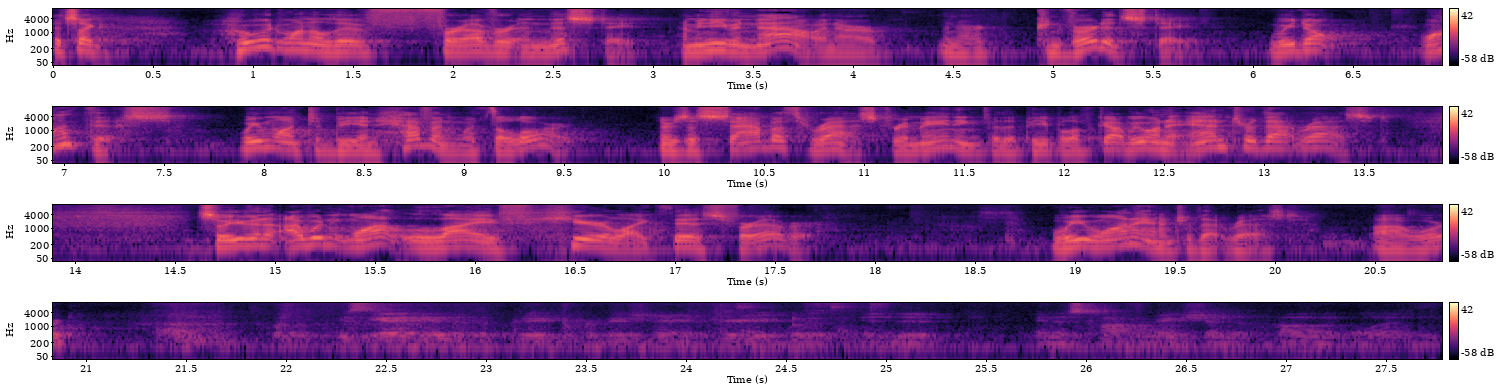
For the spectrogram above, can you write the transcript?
It's like, who would want to live forever in this state? I mean, even now in our, in our converted state, we don't want this. We want to be in heaven with the Lord. There's a Sabbath rest remaining for the people of God. We want to enter that rest. So even I wouldn't want life here like this forever. We want to enter that rest. Uh, Ward? Um, Is the idea that the probationary period would have ended and his confirmation hung on,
